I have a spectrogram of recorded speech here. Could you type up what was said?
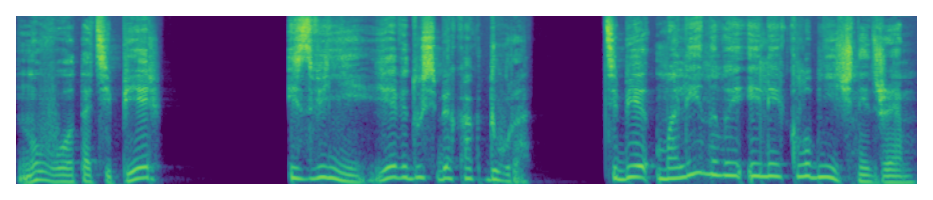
«Ну вот, а теперь...» «Извини, я веду себя как дура. Тебе малиновый или клубничный джем?»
